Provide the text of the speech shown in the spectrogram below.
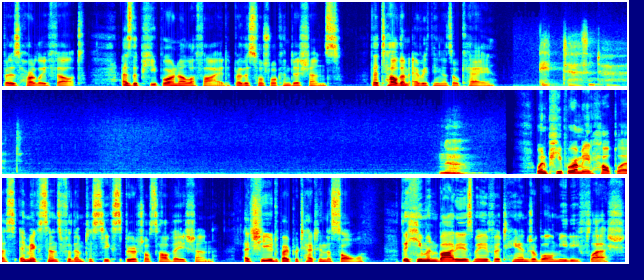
but is hardly felt, as the people are nullified by the social conditions. that tell them everything is okay. It doesn't hurt. No. When people are made helpless, it makes sense for them to seek spiritual salvation, achieved by protecting the soul. The human body is made of a tangible, meaty flesh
